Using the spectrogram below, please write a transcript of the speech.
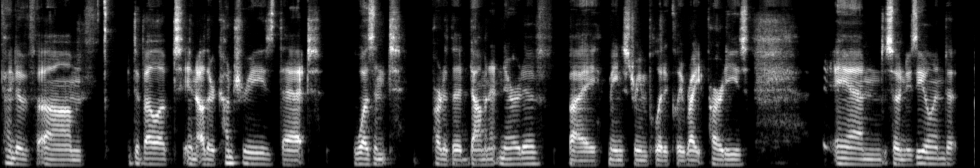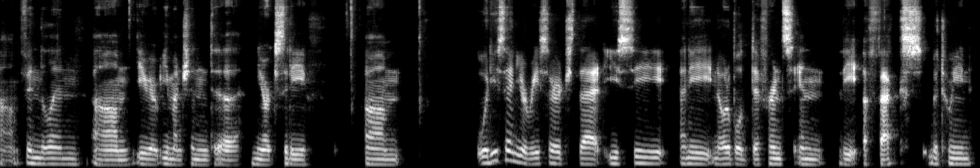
kind of um, developed in other countries that wasn't part of the dominant narrative by mainstream politically right parties and so New Zealand, um, Finland, um, you you mentioned uh, New York City. Um, would you say in your research that you see any notable difference in the effects between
